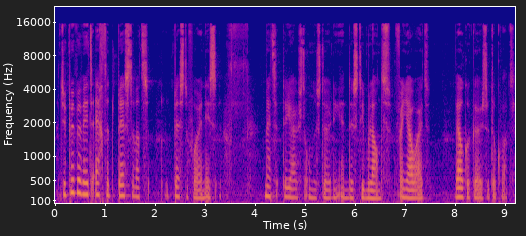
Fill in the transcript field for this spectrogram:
Want je puppen weten echt het beste wat het beste voor hen is. Met de juiste ondersteuning en de stimulans van jou uit. Welke keuze het ook wat.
